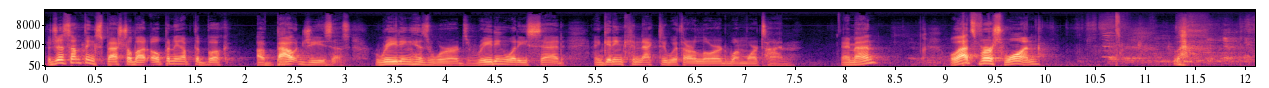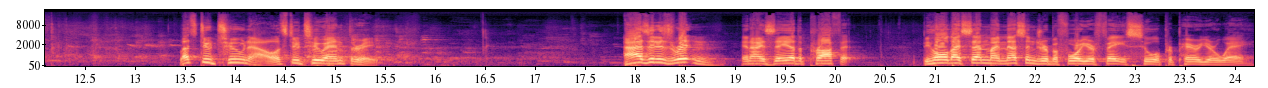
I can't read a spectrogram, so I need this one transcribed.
there's just something special about opening up the book about Jesus, reading his words, reading what he said, and getting connected with our Lord one more time. Amen? Well, that's verse 1. Let's do 2 now. Let's do 2 and 3. As it is written in Isaiah the prophet Behold, I send my messenger before your face who will prepare your way.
